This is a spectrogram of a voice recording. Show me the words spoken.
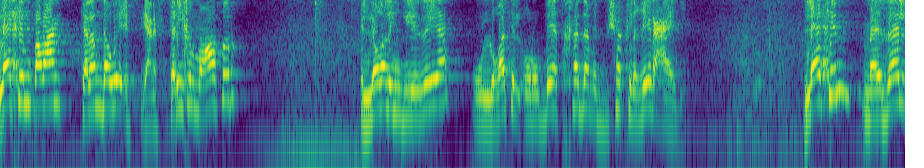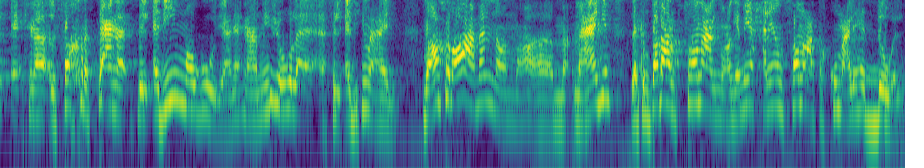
لكن طبعا الكلام ده وقف. يعني في التاريخ المعاصر اللغة الإنجليزية واللغات الأوروبية اتخدمت بشكل غير عادي. لكن ما زال إحنا الفخر بتاعنا بالقديم موجود. يعني إحنا عاملين شغل في القديم عالي معاصر آه عملنا مع- معاجم لكن طبعا الصنعه المعجمية حاليا صنعة تقوم عليها الدول.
